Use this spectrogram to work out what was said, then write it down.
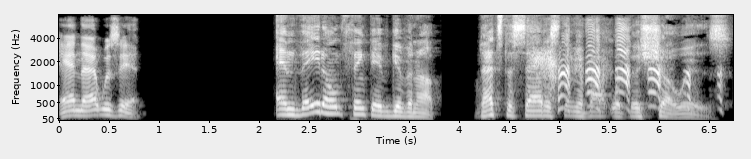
And that was it. And they don't think they've given up. That's the saddest thing about what this show is.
